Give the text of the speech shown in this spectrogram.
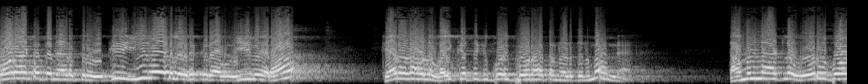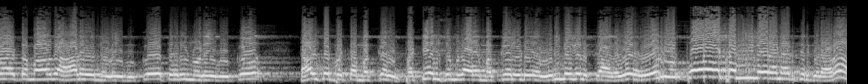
போராட்டத்தை நடத்துறதுக்கு ஈரோடுல இருக்கிற ஈவேரா கேரளாவில் வைக்கத்துக்கு போய் போராட்டம் நடத்தணுமா என்ன? தமிழ்நாட்டில் ஒரு போராட்டமாவது ஆலய நுழைவுக்கோ தெரு நுழைவுக்கோ தாழ்த்தப்பட்ட மக்கள் பட்டியல் சமுதாய மக்களுடைய உரிமைகளுக்காகவோ ஒரு போராட்டம் ஈவேரா நடத்தியிருக்கிறாரா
